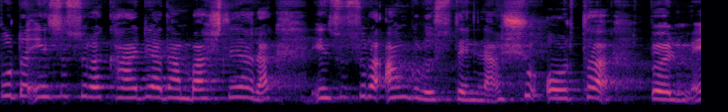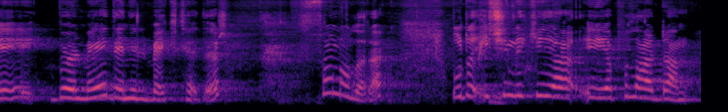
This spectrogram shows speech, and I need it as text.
Burada insusura cardiadan başlayarak insusura angulus denilen şu orta bölmeye, bölmeye denilmektedir. Son olarak burada içindeki ya- e, yapılardan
